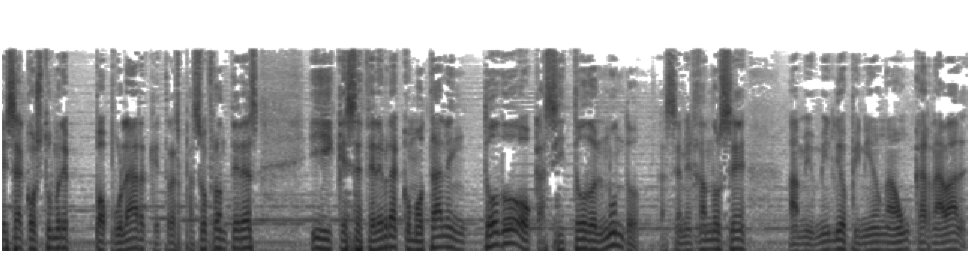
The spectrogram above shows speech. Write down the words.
Esa costumbre popular que traspasó fronteras y que se celebra como tal en todo o casi todo el mundo, asemejándose, a mi humilde opinión, a un carnaval.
